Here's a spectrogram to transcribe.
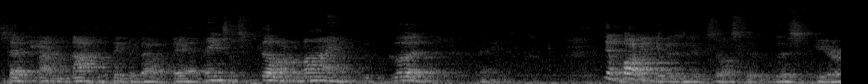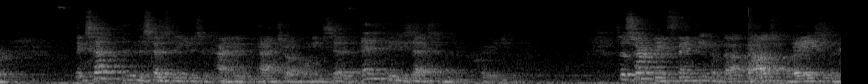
Instead of trying not to think about bad things, let's fill our mind with good things. Now, Paul didn't give us an exhaustive list here, except in the sense that he used a kind of catch up when he said, anything is excellent and praiseworthy. So certainly thinking about God's grace and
